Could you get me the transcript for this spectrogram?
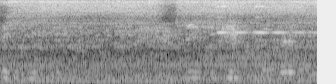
やってればいい。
